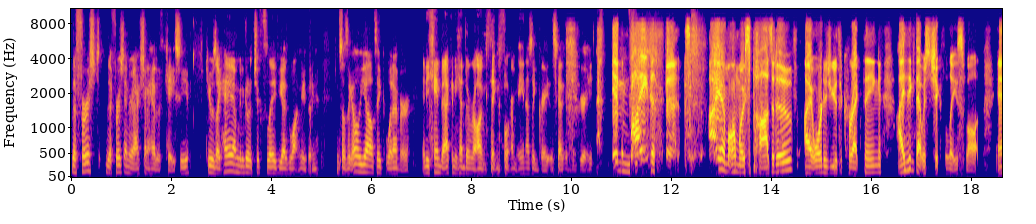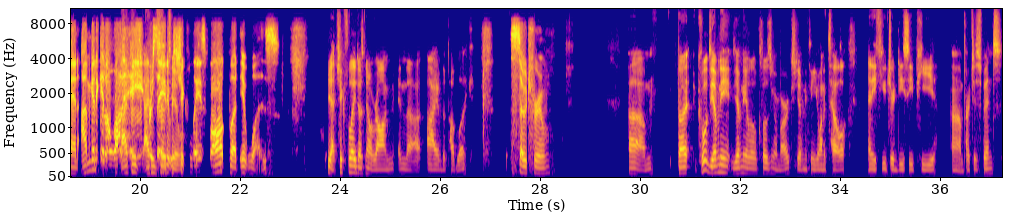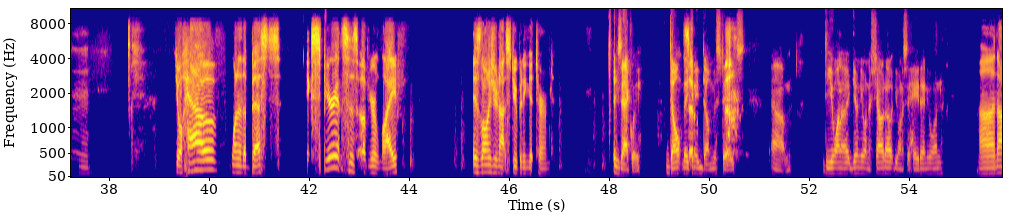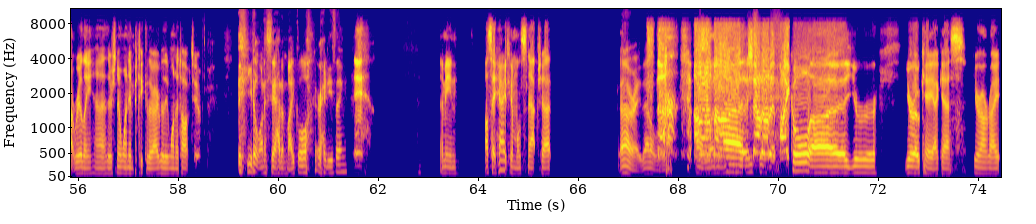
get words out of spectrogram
the first the first interaction I had with Casey, he was like, "Hey, I'm gonna go to Chick Fil A if you guys want anything." And so I was like, "Oh yeah, I'll take whatever." And he came back and he had the wrong thing for me, and I was like, "Great, this guy's gonna be great." in my defense, I am almost positive I ordered you the correct thing. I think that was Chick Fil A's fault, and I'm gonna get a lot of I think- hate I for think so, saying it was. Chick Fil A's fault, but it was yeah, Chick Fil A does no wrong in the eye of the public. so true. Um, but cool. Do you have any? Do you have any little closing remarks? Do you have anything you want to tell any future DCP um, participants? You'll have one of the best experiences of your life as long as you're not stupid and get termed. Exactly. Don't make So- any dumb mistakes. um, do you want to give anyone a shout out? Do you want to say hey to anyone? Uh, not really. Uh, there's no one in particular I really want to talk to. you don't want to say hi to Michael or anything? Eh. I mean, I'll say hi to him on Snapchat. All right, that'll work. um, uh, shout out to Michael. Uh, you're you're okay, I guess. You're all right.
